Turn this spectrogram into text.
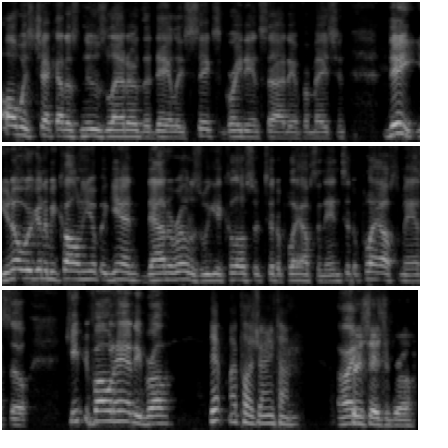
always check out his newsletter, The Daily Six. Great inside information. D, you know we're going to be calling you up again down the road as we get closer to the playoffs and into the playoffs, man. So keep your phone handy, bro. Yep, my pleasure. Anytime. All right, Appreciate you, bro.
